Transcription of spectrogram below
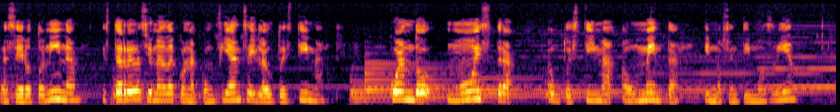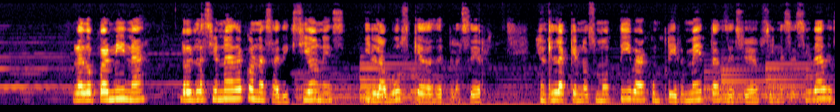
La serotonina está relacionada con la confianza y la autoestima. Cuando nuestra autoestima aumenta, y nos sentimos bien. La dopamina relacionada con las adicciones y la búsqueda de placer es la que nos motiva a cumplir metas, deseos y necesidades.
